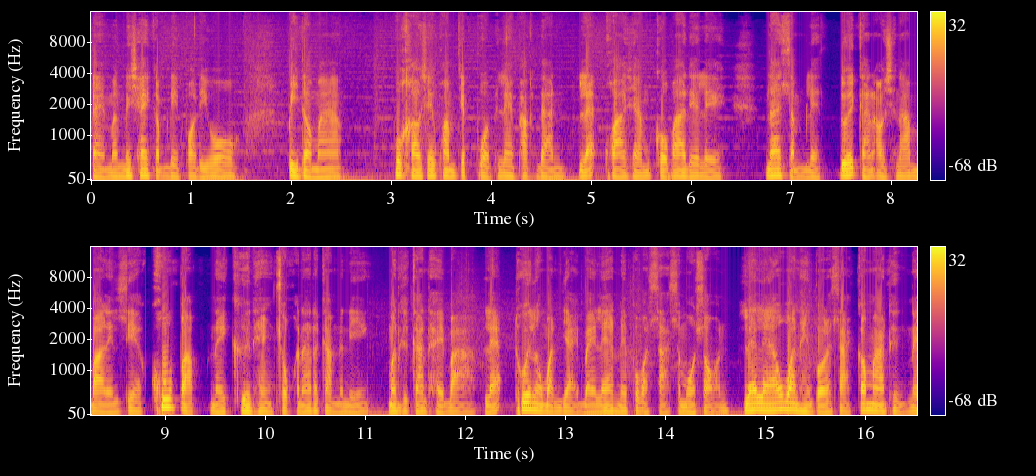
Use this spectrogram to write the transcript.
แต่มันไม่ใช่กับเดปอร์ดิโอปีต่อมา พวกเขาใช้ความเจ็บปวดเป็นแรงผลักดัน และคว้าแชมป์โกบาเดเลได้สำเร็จด้วยการเอาชนะบาเลนเซีย คู่ปรับในคืนแห่งโศกนาฏกรรมนั่นเอง มันคือการไทยบา และถ้วยรางวัลใหญ่ใบแรกในประวัติศาสตร์สโมสร และแล้ววันแห่งประวัติศาสตร์ก็มาถึงใน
